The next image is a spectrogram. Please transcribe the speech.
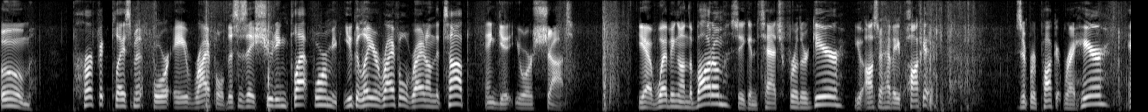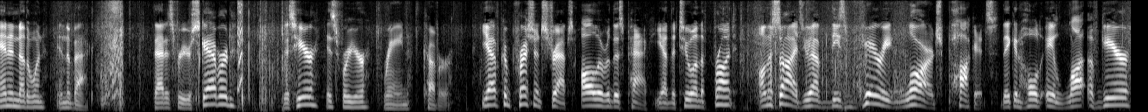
boom, perfect placement for a rifle. This is a shooting platform. You can lay your rifle right on the top and get your shot. You have webbing on the bottom so you can attach further gear. You also have a pocket, zippered pocket right here, and another one in the back. That is for your scabbard. This here is for your rain cover. You have compression straps all over this pack. You have the two on the front. On the sides, you have these very large pockets. They can hold a lot of gear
